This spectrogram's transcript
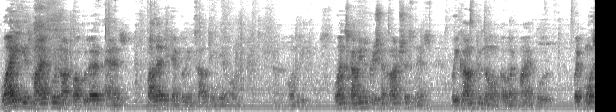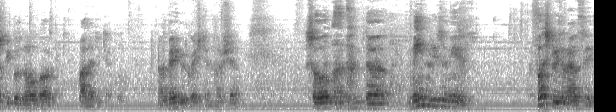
Why is Mayapur not popular as Balaji temple in South India uh, only? Once coming to Krishna consciousness, we come to know about Mayapur, but most people know about Balaji temple. Uh, very good question, Harsha. So, the main reason is, first reason I'll say,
